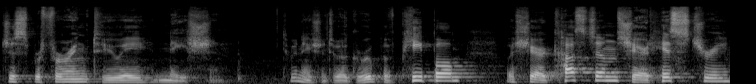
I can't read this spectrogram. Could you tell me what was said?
just referring to a nation, to a nation, to a group of people with shared customs, shared history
